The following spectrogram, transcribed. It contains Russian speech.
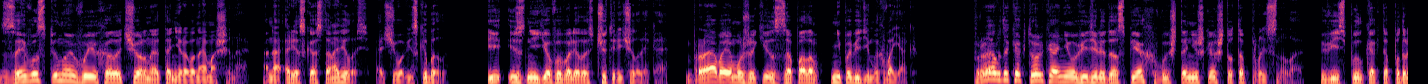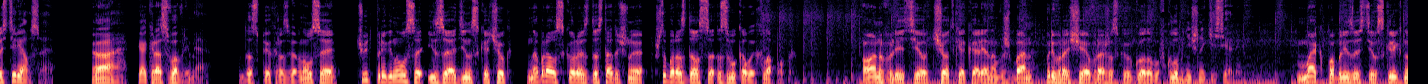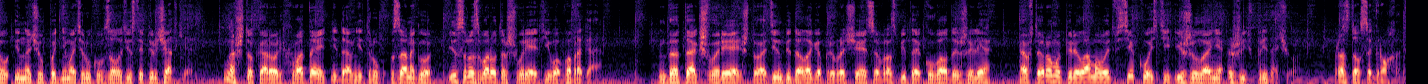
За его спиной выехала черная тонированная машина. Она резко остановилась, отчего виск и был. И из нее вывалилось четыре человека. Бравые мужики с запалом непобедимых вояк. Правда, как только они увидели доспех, в их штанишках что-то прыснуло. Весь пыл как-то подрастерялся. А, как раз вовремя. Доспех развернулся чуть пригнулся и за один скачок набрал скорость достаточную, чтобы раздался звуковой хлопок. Он влетел четко коленом в жбан, превращая вражескую голову в клубничный кисель. Маг поблизости вскрикнул и начал поднимать руку в золотистой перчатке, на что король хватает недавний труп за ногу и с разворота швыряет его во врага. Да так швыряет, что один бедолага превращается в разбитое кувалдой желе, а второму переламывает все кости и желание жить в придачу раздался грохот.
